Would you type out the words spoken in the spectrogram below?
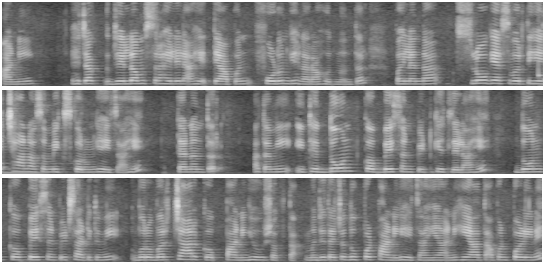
आणि ह्याच्या जे लम्स राहिलेले आहेत ते आपण फोडून घेणार आहोत नंतर. पहिल्यांदा स्लो गॅसवरती हे छान असं मिक्स करून घ्यायचं आहे. त्यानंतर आता मी इथे दोन कप बेसन पीठ घेतलेलं आहे. दोन कप बेसन पीठसाठी तुम्ही बरोबर चार कप पाणी घेऊ शकता. म्हणजे त्याच्या दुप्पट पाणी घ्यायचं आहे आणि हे आता आपण पळीने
